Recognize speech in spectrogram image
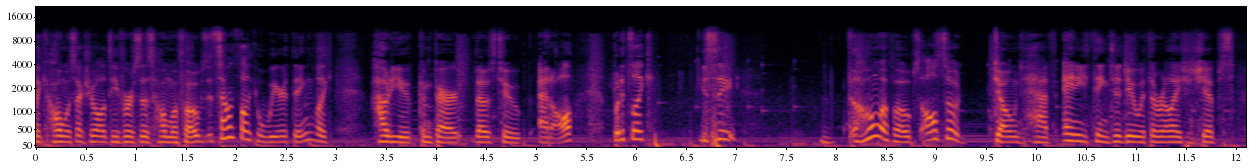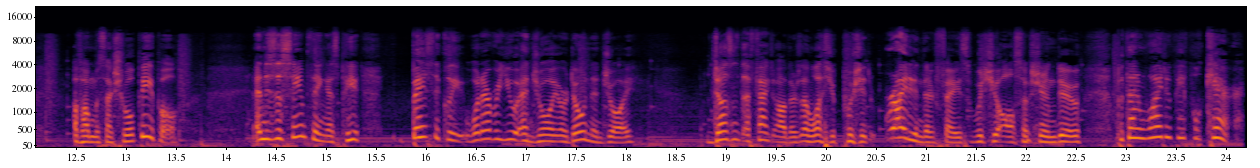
like homosexuality versus homophobes. It sounds like a weird thing. Like how do you compare those two at all? But it's like you see the homophobes also don't have anything to do with the relationships of homosexual people. And it's the same thing as pe- basically whatever you enjoy or don't enjoy doesn't affect others unless you push it right in their face, which you also shouldn't do. But then why do people care?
